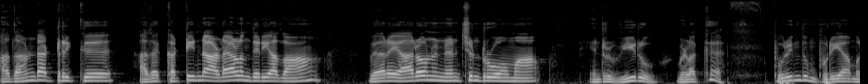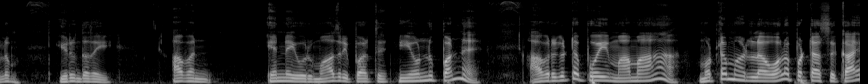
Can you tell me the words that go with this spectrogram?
அதாண்டா ட்ரிக்கு அதை கட்டின்ற அடையாளம் தெரியாதான் வேற யாரோன்னு நினச்சின்றுவோமா? என்று வீரு விளக்க புரிந்தும் புரியாமலும் இருந்ததை அவன் என்னை ஒரு மாதிரி பார்த்து நீ ஒன்று பண்ணு. அவர்கிட்ட போய் மாமா மொட்டை மாடில் ஓலப்பட்டாசு காய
